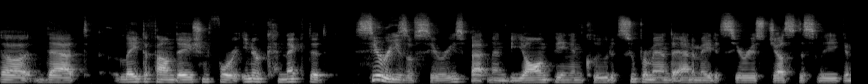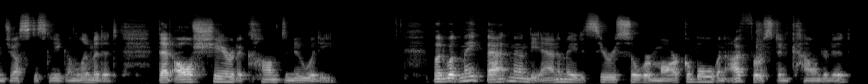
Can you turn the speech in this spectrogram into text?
uh, that laid the foundation for interconnected series of series, Batman Beyond being included, Superman the Animated Series, Justice League, and Justice League Unlimited, that all shared a continuity. But what made Batman the Animated Series so remarkable when I first encountered it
